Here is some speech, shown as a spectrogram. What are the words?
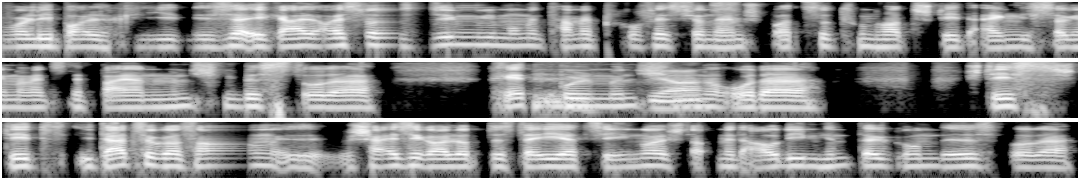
Volleyball, ist ja egal, alles, was irgendwie momentan mit professionellem Sport zu tun hat, steht eigentlich, sage ich mal, wenn es nicht Bayern München bist oder Red Bull München Ja. oder stehst, steht, ich darf sogar sagen, äh, scheißegal, ob das der ERC Ingolstadt mit Audi im Hintergrund ist oder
